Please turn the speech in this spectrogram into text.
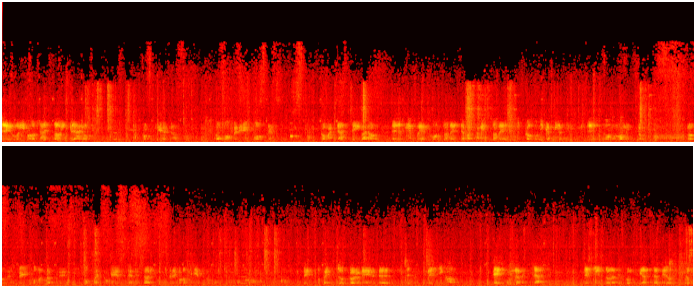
Le oímos alto y claro. ¿Con quién hablo? ¿Cómo me dirijo a usted? Comandante Ivanov, el jefe adjunto del Departamento de Comunicaciones. Un momento. Ah, Sí, comandante. Comprendo que es necesario un reconocimiento. Estupendo, coronel. Eh, ¿México? Es fundamental. Entiendo la desconfianza, pero como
